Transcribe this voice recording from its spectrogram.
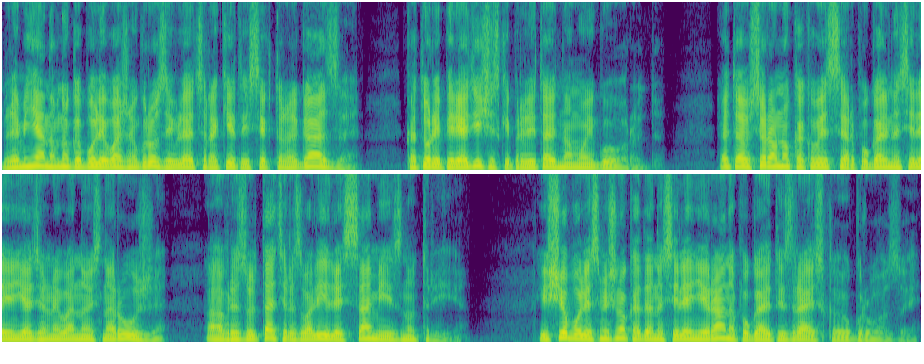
Для меня намного более важной угрозой являются ракеты из сектора газа, которые периодически прилетают на мой город. Это все равно как в СССР, пугали население ядерной войной снаружи, а в результате развалились сами изнутри. Еще более смешно, когда население Ирана пугают израильской угрозой,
